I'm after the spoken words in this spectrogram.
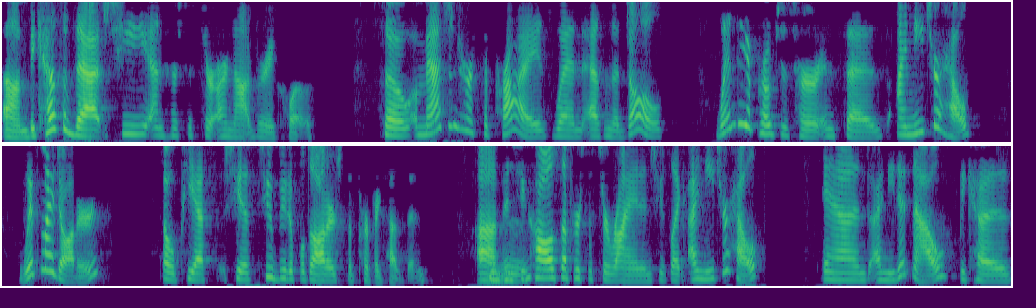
um, because of that, she and her sister are not very close. So imagine her surprise when, as an adult, Wendy approaches her and says, I need your help with my daughters. Oh, P.S. She has two beautiful daughters, the perfect husband. Um, mm-hmm. and she mm-hmm. calls up her sister Ryan and she's like, I need your help and I need it now because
